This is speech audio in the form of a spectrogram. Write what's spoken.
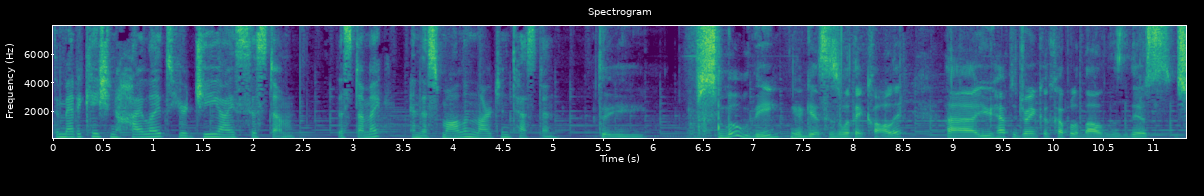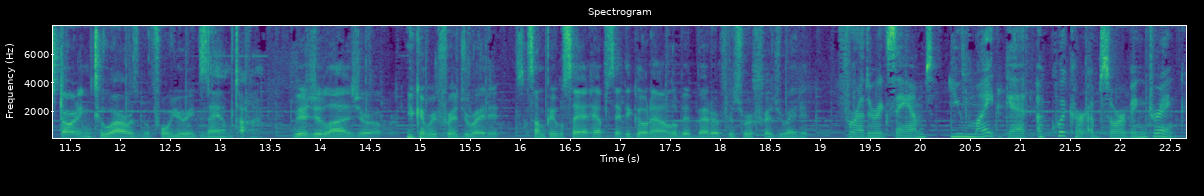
The medication highlights your GI system, the stomach, and the small and large intestine. The smoothie, I guess is what they call it, uh, you have to drink a couple of bottles of this starting two hours before your exam time. Visualize your upper. You can refrigerate it. Some people say it helps it to go down a little bit better if it's refrigerated. For other exams, you might get a quicker absorbing drink.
